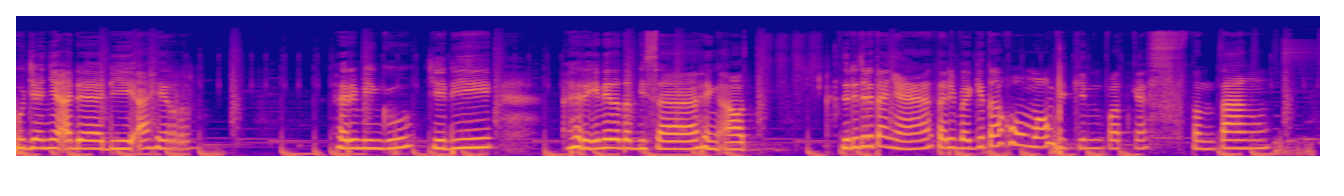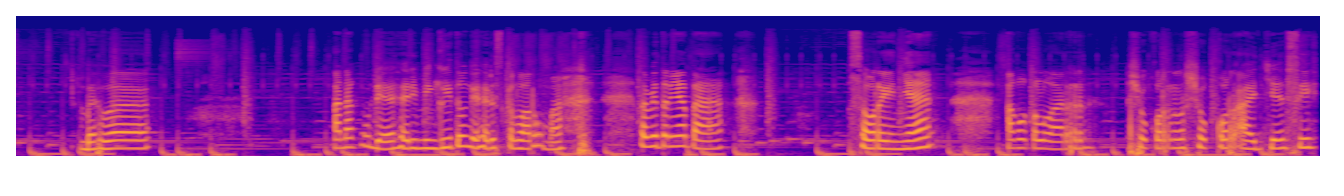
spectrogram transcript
hujannya ada di akhir hari Minggu. Jadi hari ini tetap bisa hangout jadi ceritanya tadi pagi tuh aku mau bikin podcast tentang bahwa anak muda hari Minggu itu nggak harus keluar rumah. Tapi ternyata sorenya aku keluar syukur-syukur aja sih.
